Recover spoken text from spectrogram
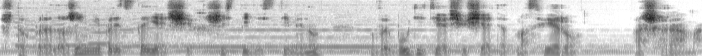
что в продолжении предстоящих 60 минут вы будете ощущать атмосферу ашрама.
